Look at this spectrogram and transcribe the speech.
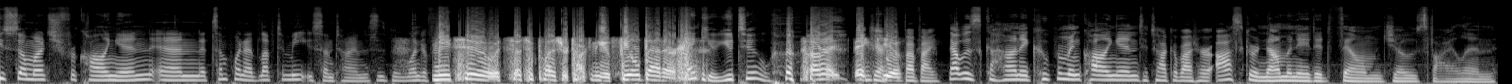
you so much for calling in, and at some point, I'd love to meet you sometime. This has been wonderful. Me too. It's such a pleasure talking to you. Feel better. Thank you. You too. All right. Thank you. Bye bye. That was Kahane Cooperman calling in to talk about her Oscar nominated film, Joe's Violin.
